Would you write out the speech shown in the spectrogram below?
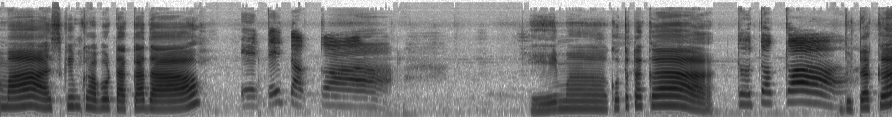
মা আইসক্রিম খাব টাকা দাও। টাকা। হে মা কত টাকা? দু টাকা। দু টাকা?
